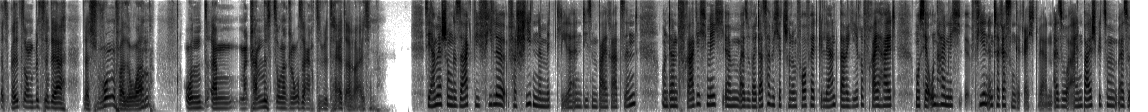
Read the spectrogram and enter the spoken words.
es fällt so ein bisschen der, der Schwung verloren und ähm, man kann nicht so eine große Aktivität erreichen. Sie haben ja schon gesagt, wie viele verschiedene Mitglieder in diesem Beirat sind. Und dann frage ich mich, ähm, also weil das habe ich jetzt schon im Vorfeld gelernt, Barrierefreiheit muss ja unheimlich vielen Interessen gerecht werden. Also ein Beispiel zum, also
